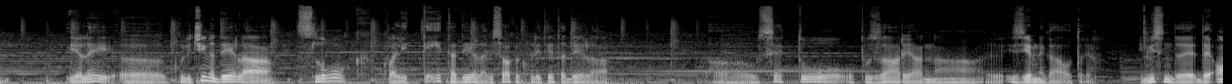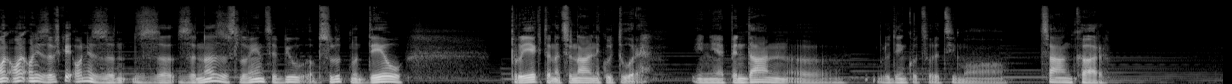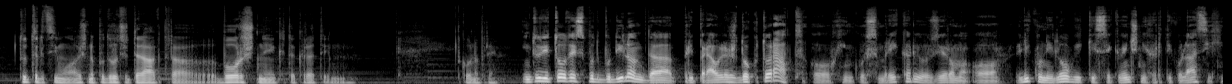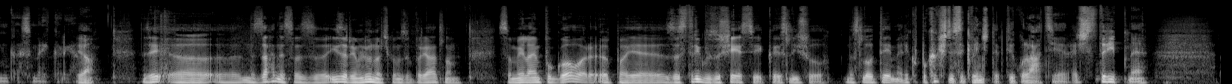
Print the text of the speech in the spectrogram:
je le uh, količina dela, slog, kvaliteta dela, visoka kvaliteta dela, uh, vse to opozarja na izjemnega avtorja. In mislim, da je, da je on, on, on je, zaveške, on je za, za, za nas, za slovence, bil absolutno del projekta nacionalne kulture. In je pendan uh, ljudem, kot so recimo Cankar, tudi recimo na področju teatra, Boršnik takrat in tako naprej. In tudi to te je spodbudilo, da pripravljaš doktorat o Hinku Smrekarju oziroma o likovni logiki sekvenčnih artikulacij Hinka Smrekarja. Ja. Zdaj, uh, na zadnje smo z Izraelom Lunočkom, z prijateljem, imeli en pogovor, eh, pa je zastrigel z ušesi, ki je slišal naslov teme. Rekel, pa kakšne sekvenčne artikulacije, reč stripne.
